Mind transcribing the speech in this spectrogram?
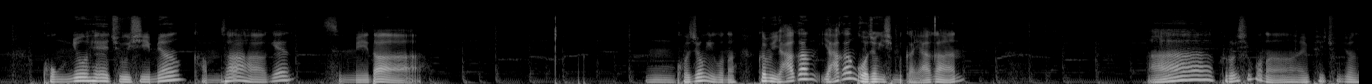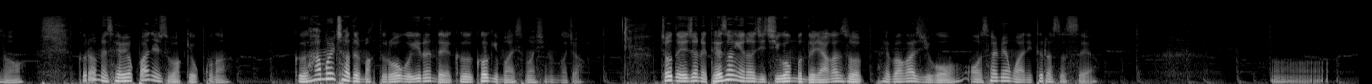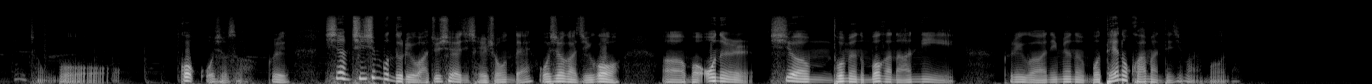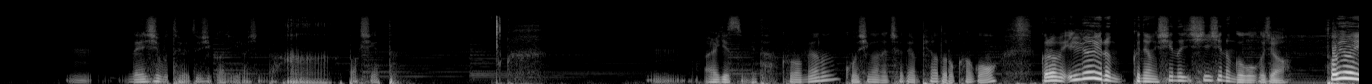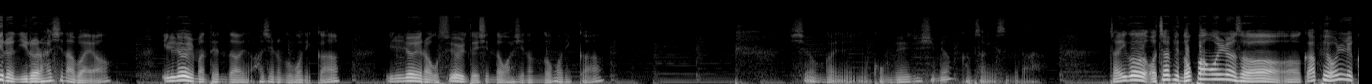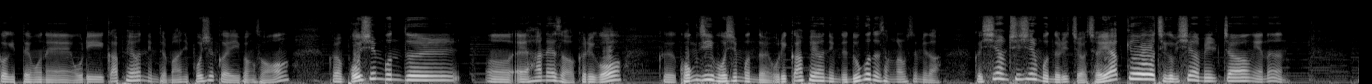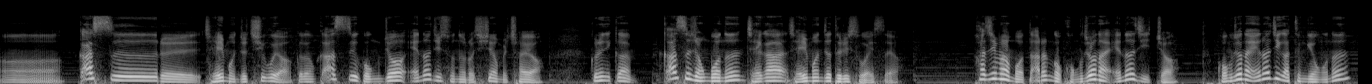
공유해 주시면 감사하겠 습니다. 음, 고정이구나. 그러면 야간 야간 고정이십니까? 야간? 아, 그러시구나. LP 충전소. 그러면 새벽반일 수밖에 없구나. 그 화물차들 막 들어오고 이런데 그 거기 말씀하시는 거죠. 저도 예전에 대성에너지 직원분들 야간 수업 해봐가지고 어, 설명 많이 들었었어요. 어, 정보 꼭 오셔서. 그래 시험 치신 분들이 와주셔야지 제일 좋은데 오셔가지고 어 뭐 오늘 시험 보면은 뭐가 나왔니? 그리고 아니면은 뭐 대놓고 하면 안 되지만 뭐. 음, 4시부터 12시까지 일하신다. 하, 빡시겠다. 음, 알겠습니다. 그러면은 그 시간을 최대한 피하도록 하고. 그러면 일요일은 그냥 쉬는, 쉬시는 거고 그죠? 토요일은 일을 하시나봐요. 일요일만 된다 하시는 거 보니까 일요일하고 수요일 되신다고 하시는 거 보니까 시험 관련 좀 공유해 주시면 감사하겠습니다. 자 이거 어차피 녹방 올려서 어, 카페에 올릴 거기 때문에 우리 카페 회원님들 많이 보실 거예요 이 방송. 그럼 보신 분들에 한해서 그리고 그 공지 보신 분들 우리 카페 회원님들 누구든 상관없습니다 그 시험 치시는 분들 있죠 저희 학교 지금 시험 일정에는 어 가스를 제일 먼저 치고요 그 다음 가스 공조 에너지 순으로 시험을 쳐요 그러니까 가스 정보는 제가 제일 먼저 드릴 수가 있어요. 하지만 뭐 다른 거 공조나 에너지 있죠. 공조나 에너지 같은 경우는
